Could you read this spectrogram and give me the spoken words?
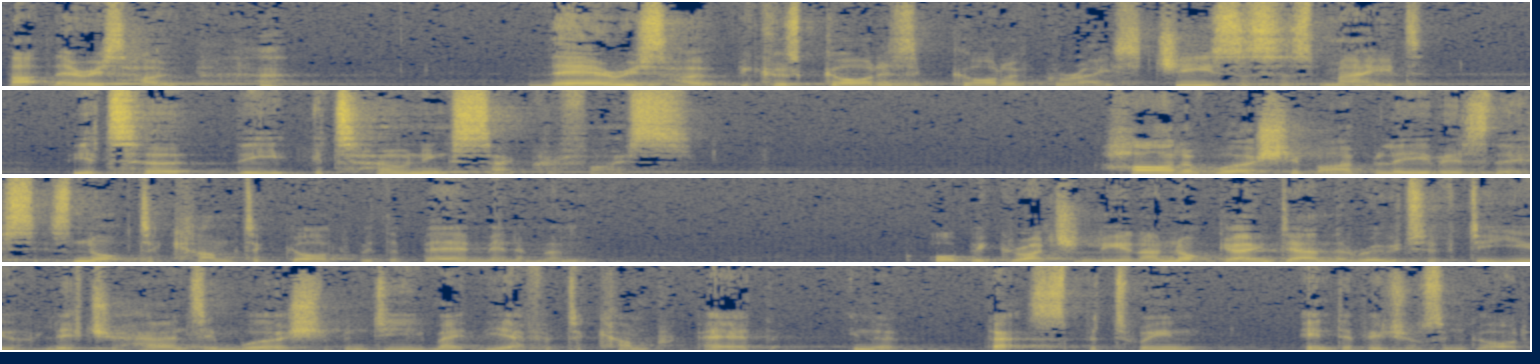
but there is hope. There is hope because God is a God of grace. Jesus has made the, the atoning sacrifice. Heart of worship, I believe, is this it's not to come to God with the bare minimum or begrudgingly. And I'm not going down the route of do you lift your hands in worship and do you make the effort to come prepared. You know, that's between individuals and God.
